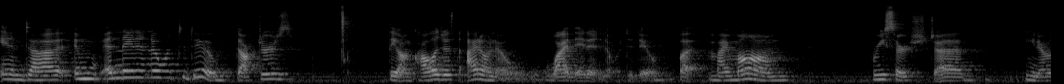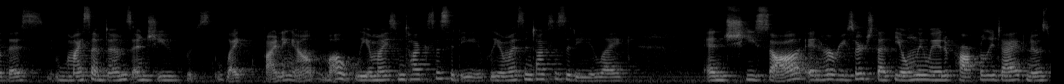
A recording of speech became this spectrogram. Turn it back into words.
And, uh, and, and they didn't know what to do. Doctors, the oncologist, I don't know why they didn't know what to do, but my mom researched, uh, you know, this, my symptoms, and she was like finding out, oh, bleomycin toxicity, bleomycin toxicity, like, and she saw in her research that the only way to properly diagnose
